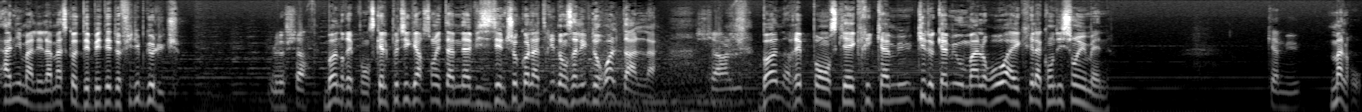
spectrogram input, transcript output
animal est la mascotte des BD de Philippe Geluc Le chat. Bonne réponse. Quel petit garçon est amené à visiter une chocolaterie dans un livre de Roald Dahl Charlie. Bonne réponse. Qui a écrit Camus Qui de Camus ou Malraux a écrit La condition humaine? Camus. Malraux.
